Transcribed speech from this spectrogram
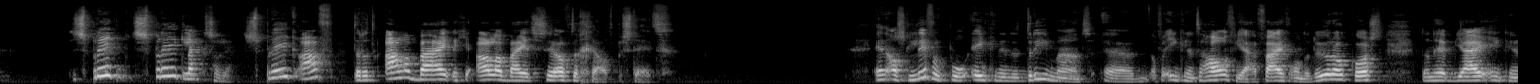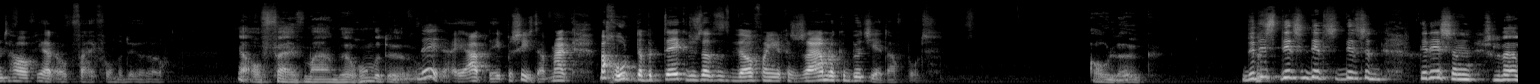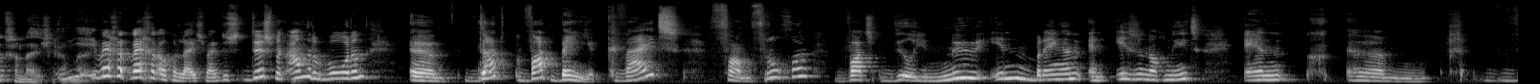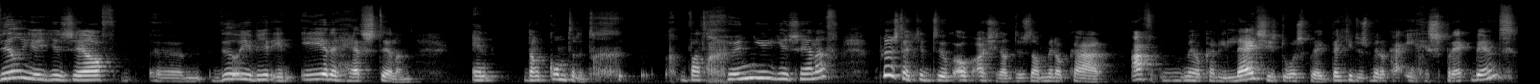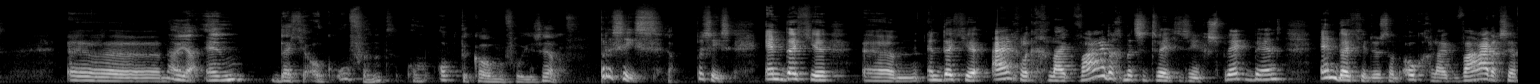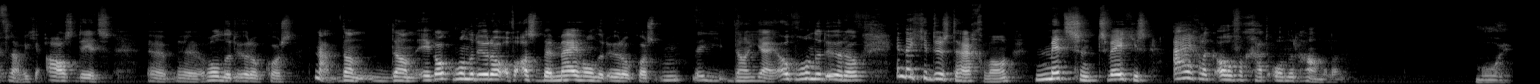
Spreek, spreek, laat ik het zo zeggen. Spreek af dat, het allebei, dat je allebei hetzelfde geld besteedt. En als Liverpool één keer in de drie maand, ehm, of één keer in het half jaar 500 euro kost, dan heb jij één keer in het half jaar ook 500 euro. Ja, of vijf maanden 100 euro. Nee, nou ja, nee, precies. Dat maakt, maar goed, dat betekent dus dat het wel van je gezamenlijke budget af moet. Oh, leuk. Dit is, dit is, dit is, dit is een, dit is een Zullen wij ook zo'n lijstje gaan maken? Wij gaan, wij gaan ook een lijstje maken. Dus, dus met andere woorden, Ehm, dat, wat ben je kwijt van vroeger? Wat wil je nu inbrengen en is er nog niet? En ehm, wil je jezelf, ehm, wil je weer in ere herstellen? En dan komt er het, wat gun je jezelf? Plus dat je natuurlijk ook, als je dat dus dan met elkaar, af, met elkaar die lijstjes doorspreekt, dat je dus met elkaar in gesprek bent. Ehm, Nou ja, en dat je ook oefent om op te komen voor jezelf. Precies, Ja. precies. En dat, je, ehm, en dat je eigenlijk gelijkwaardig met z'n tweetjes in gesprek bent. En dat je dus dan ook gelijkwaardig zegt van, nou weet je, als dit eh, eh, 100 euro kost, nou dan, dan ik ook 100 euro. Of als het bij mij 100 euro kost, mm, dan jij ook 100 euro. En dat je dus daar gewoon met z'n tweetjes eigenlijk over gaat onderhandelen. Mooi.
